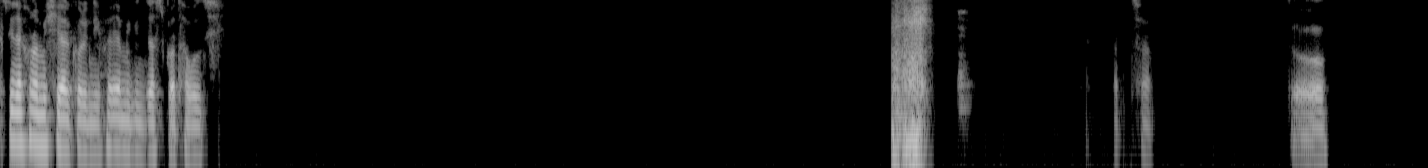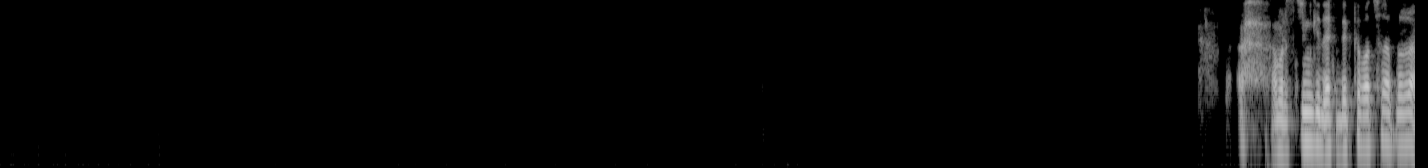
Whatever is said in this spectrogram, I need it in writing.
স্ক্রিন এখন আমি শেয়ার করিনি ভাই আমি জাস্ট কথা বলছি আচ্ছা তো আমার স্ক্রিন কি দেখ- দেখতে পাচ্ছেন আপনারা?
